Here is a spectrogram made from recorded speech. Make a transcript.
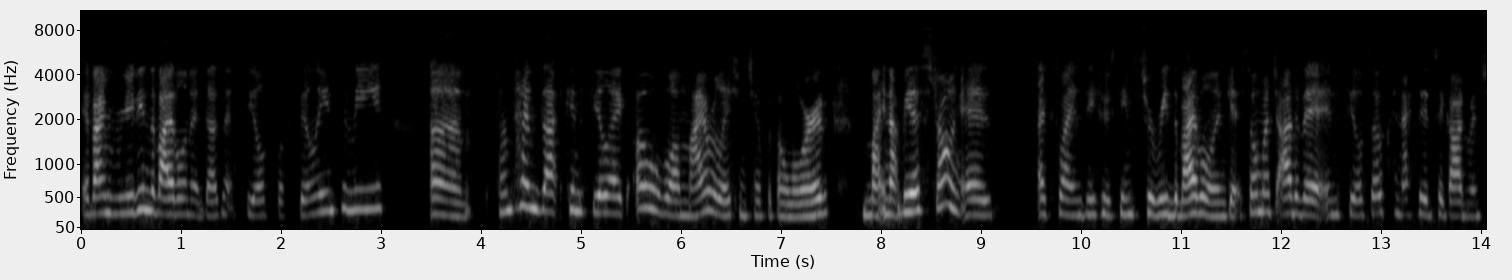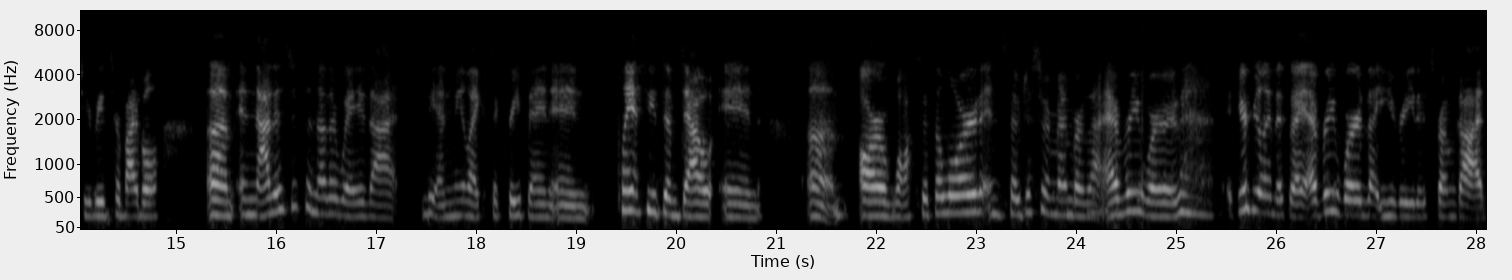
If I'm reading the Bible and it doesn't feel fulfilling to me, um, sometimes that can feel like, oh, well, my relationship with the Lord might not be as strong as X, Y, and Z who seems to read the Bible and get so much out of it and feel so connected to God when she reads her Bible. Um, and that is just another way that the enemy likes to creep in and plant seeds of doubt in um, our walks with the Lord. And so just remember that every word, if you're feeling this way, every word that you read is from God.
